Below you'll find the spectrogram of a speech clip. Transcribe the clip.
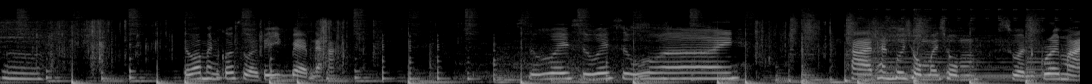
เออแต่ว่ามันก็สวยไปอีกแบบนะคะ สวยสวยสวยพาท่านผู้ชมมาชมสวนกล้วยไม้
